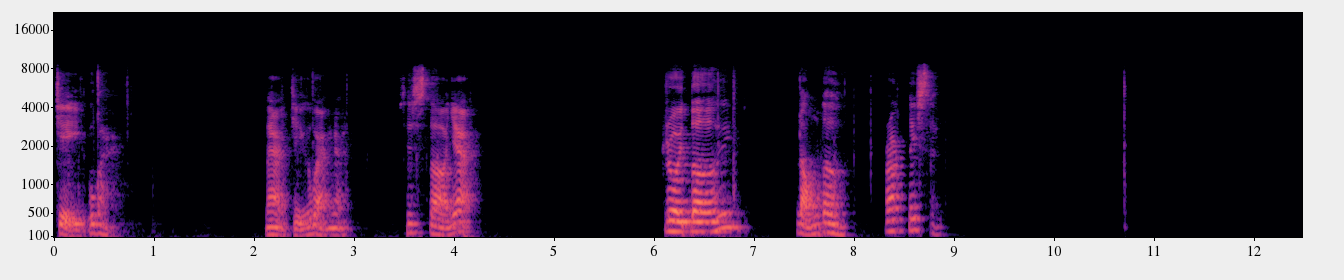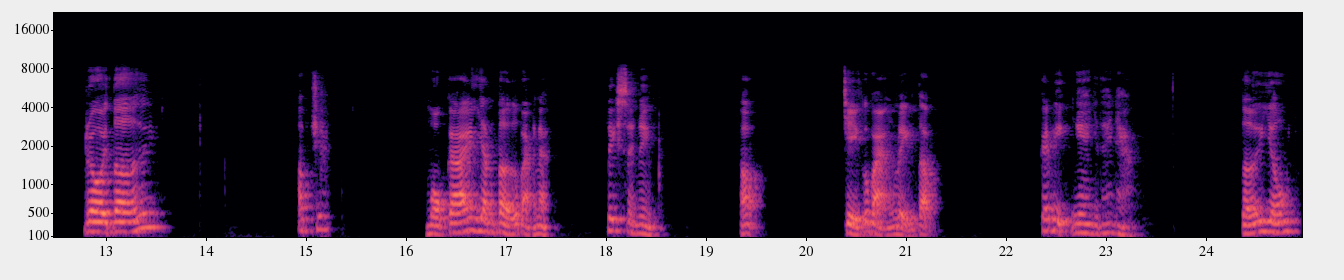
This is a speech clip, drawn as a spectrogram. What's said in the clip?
Chị của bạn. Nè chị của bạn nè. Sister nhá rồi tới động từ practice rồi tới object. Một cái danh từ của bạn nè, listening. Đó chỉ của bạn luyện tập cái việc nghe như thế nào? Tới dấu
